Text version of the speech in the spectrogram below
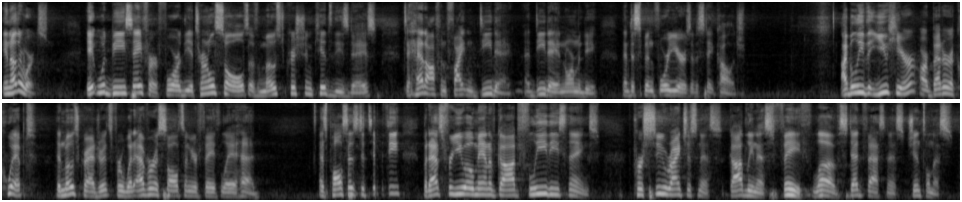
In other words, it would be safer for the eternal souls of most Christian kids these days to head off and fight in D Day, at D Day in Normandy, than to spend four years at a state college. I believe that you here are better equipped than most graduates for whatever assaults on your faith lay ahead. As Paul says to Timothy, but as for you, O man of God, flee these things. Pursue righteousness, godliness, faith, love, steadfastness, gentleness.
